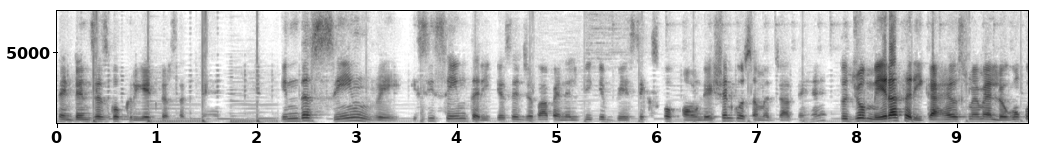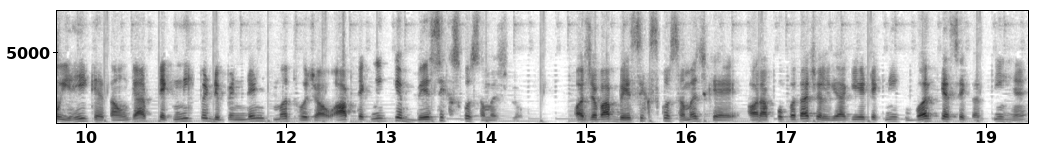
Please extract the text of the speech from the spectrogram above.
सेंटेंसेस को क्रिएट कर सकते हैं। इन द सेम वे इसी सेम तरीके से जब आप एनएलपी के बेसिक्स को फाउंडेशन को समझ जाते हैं तो जो मेरा तरीका है, उसमें मैं लोगों को यही कहता हूँ कि आप टेक्निक पे डिपेंडेंट मत हो जाओ। आप टेक्निक के बेसिक्स को समझ लो। और जब आप बेसिक्स को समझ गए और आपको पता चल गया कि ये टेक्निक वर्क कैसे करती हैं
